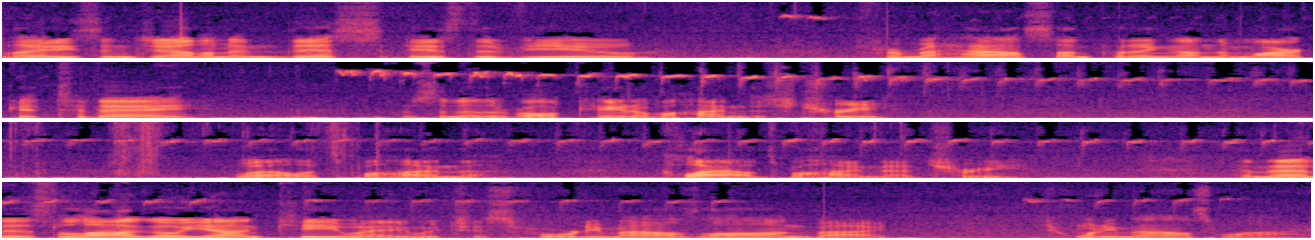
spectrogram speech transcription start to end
Ladies and gentlemen, this is the view from a house I'm putting on the market today. There's another volcano behind this tree. Well, it's behind the clouds behind that tree. And that is Lago Llanquihue, which is 40 miles long by 20 miles wide.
